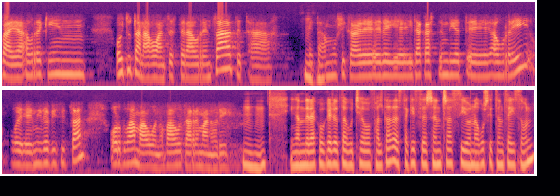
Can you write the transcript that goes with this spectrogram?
bai, aurrekin ohitutan nago antzestera aurrentzat, eta eta musika ere, ere irakasten diete aurrei, nire bizitzan, orduan, ba, bueno, ba, harreman hori. Mm Iganderako gero eta gutxiago falta da, ez dakiz sensazio nagusitzen zaizun?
